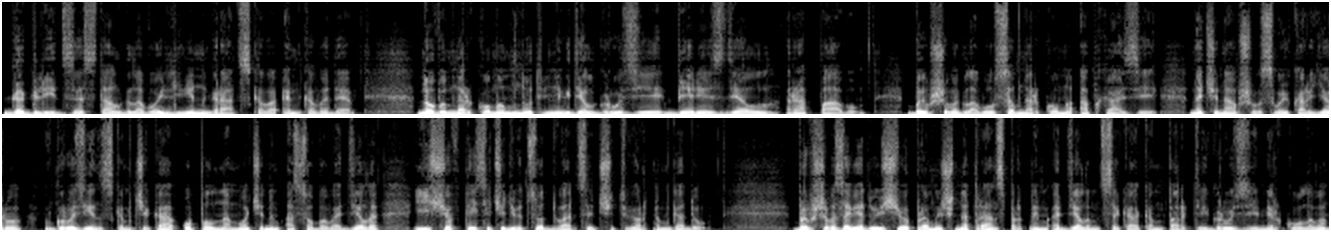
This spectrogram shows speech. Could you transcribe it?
Гаглидзе стал главой Ленинградского НКВД. Новым наркомом внутренних дел Грузии Берия сделал Рапаву, бывшего главу Совнаркома Абхазии, начинавшего свою карьеру в грузинском ЧК уполномоченным особого отдела еще в 1924 году. Бывшего заведующего промышленно-транспортным отделом ЦК Компартии Грузии Меркулова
